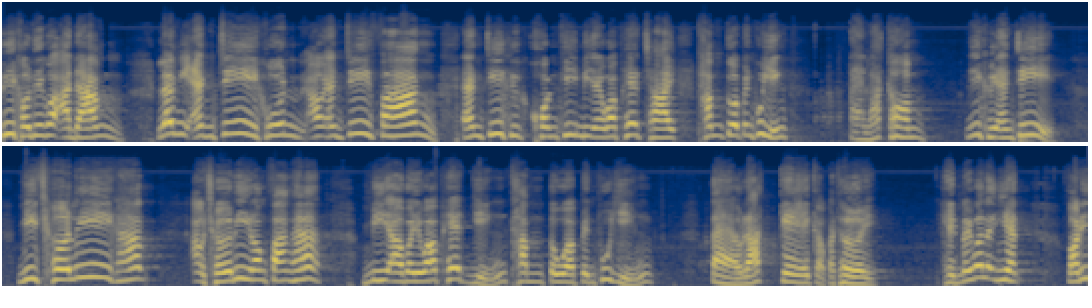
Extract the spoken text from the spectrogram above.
นี่เขาเรียกว่าอาดัม แล้วมีแองจี้คุณเอาแองจี้ฟัง แองจี้คือคนที่มีอวัยวะเพศชายทำตัวเป็นผู้หญิง แต่รักทอม นี่คือแองจี้ มีเชอรี่ครับ เอาเชอรี่ลองฟังฮะ มีอวัยวะเพศหญิงทำตัวเป็นผู้หญิง แต่รักเกย์กับกระเทย เห็นไหมว่าละเอียด ตอนนี้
